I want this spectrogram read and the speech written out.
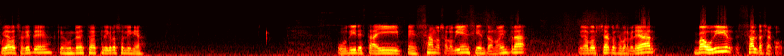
Cuidado, chaquete, que un Renekton es peligroso en línea. Udir está ahí pensándoselo bien, si entra o no entra. Cuidado, Shaco se va a pelear. Va a Udir, salta Shaco.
